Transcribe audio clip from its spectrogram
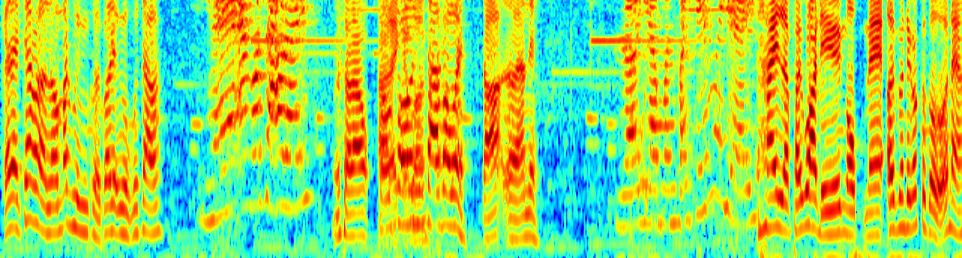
Cái này chắc là nó bắt mình phải qua địa ngục hay sao? Nè, ăn ngôi sao đi. Nói sao đâu? À, không ơn. sao không ơi đó rồi ăn đi. Rồi giờ mình phải kiếm cái gì? Hay là phải qua địa ngục nè. Ơi bên đây có cái cửa nè.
